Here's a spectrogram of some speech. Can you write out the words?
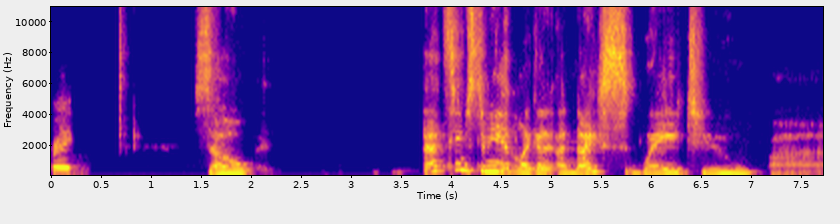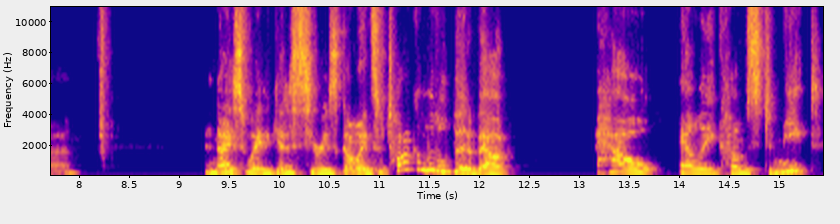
Right. So that seems to me like a, a nice way to uh, a nice way to get a series going. So talk a little bit about how Ellie comes to meet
